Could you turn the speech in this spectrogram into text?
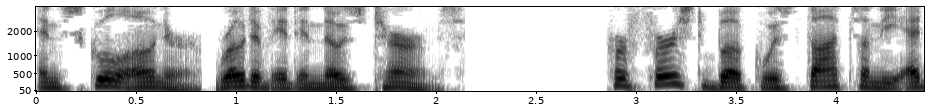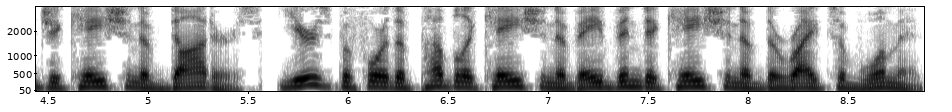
and school owner, wrote of it in those terms. Her first book was Thoughts on the Education of Daughters, years before the publication of A Vindication of the Rights of Woman.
